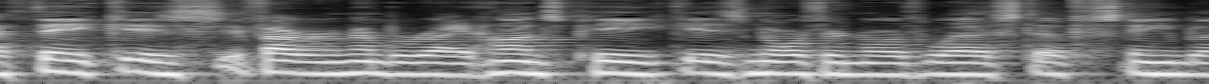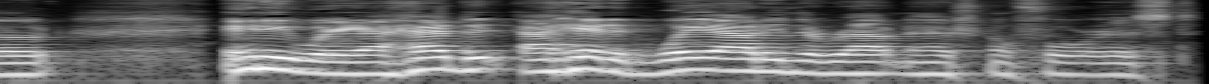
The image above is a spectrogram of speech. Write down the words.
I think is if I remember right, Hahns Peak is north or northwest of Steamboat. Anyway, I had to, I headed way out into Routt National Forest,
